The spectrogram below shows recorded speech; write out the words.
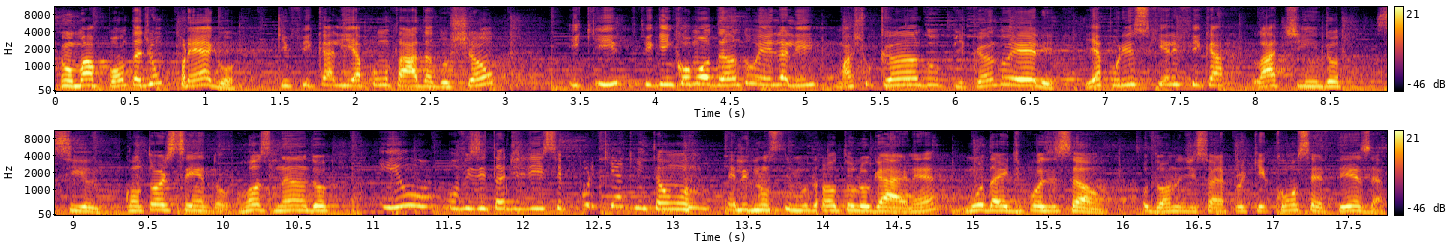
tem uma ponta de um prego que fica ali apontada do chão e que fica incomodando ele ali, machucando, picando ele. E é por isso que ele fica latindo, se contorcendo, rosnando. E o, o visitante disse: por que então ele não se muda para outro lugar, né? Muda aí de posição. O dono disse: olha, porque com certeza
